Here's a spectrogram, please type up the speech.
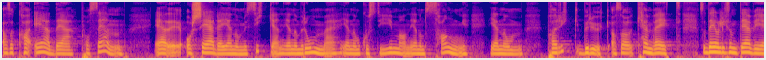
Altså, hva er det på scenen? Er, og skjer det gjennom musikken, gjennom rommet, gjennom kostymene, gjennom sang, gjennom parykkbruk? Altså, hvem vet? Så det er jo liksom det vi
